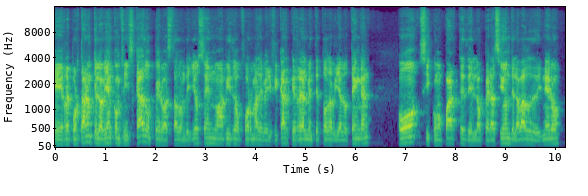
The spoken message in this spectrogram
Eh, reportaron que lo habían confiscado, pero hasta donde yo sé no ha habido forma de verificar que realmente todavía lo tengan o si como parte de la operación de lavado de dinero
